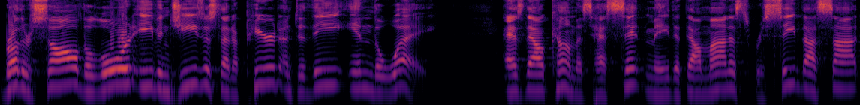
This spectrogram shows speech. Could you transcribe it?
Brother Saul, the Lord, even Jesus that appeared unto thee in the way, as thou comest, hath sent me that thou mightest receive thy sight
